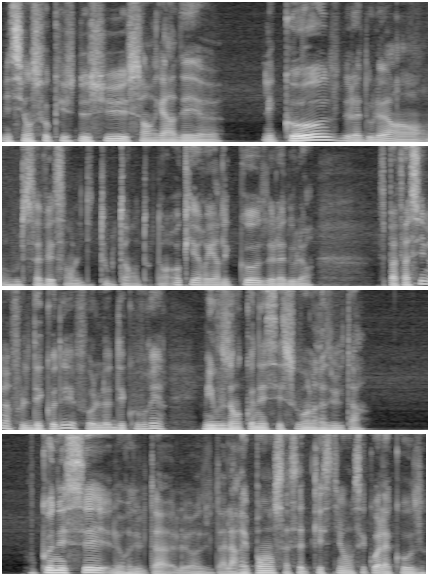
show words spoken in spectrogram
Mais si on se focus dessus sans regarder euh, les causes de la douleur, hein, vous le savez, ça on le dit tout le temps, tout le temps. Ok, regarde les causes de la douleur. C'est pas facile, il hein, faut le décoder, il faut le découvrir. Mais vous en connaissez souvent le résultat. Vous connaissez le résultat, le résultat, la réponse à cette question, c'est quoi la cause?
